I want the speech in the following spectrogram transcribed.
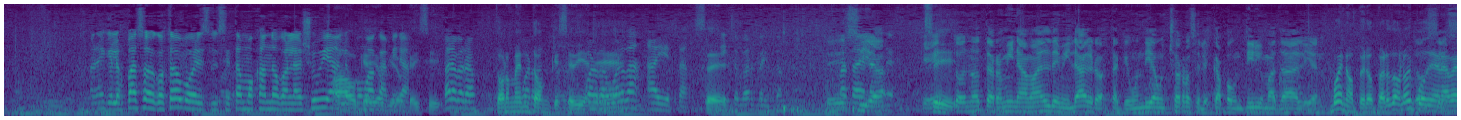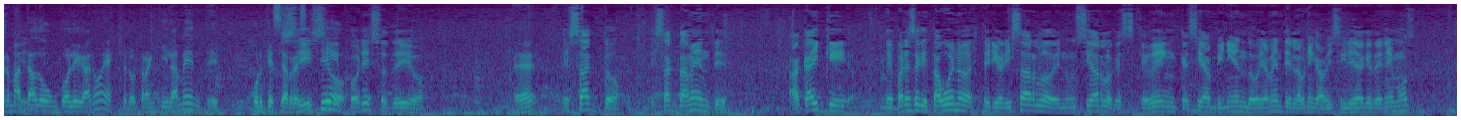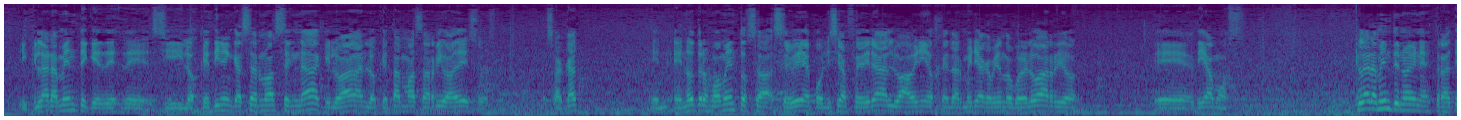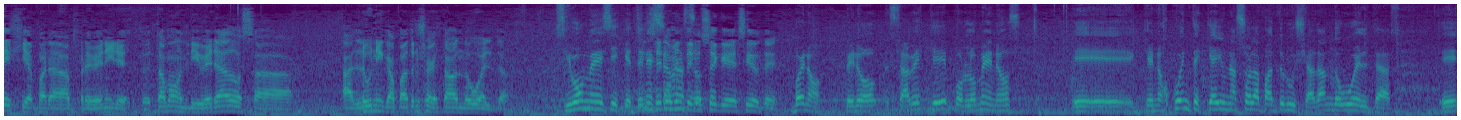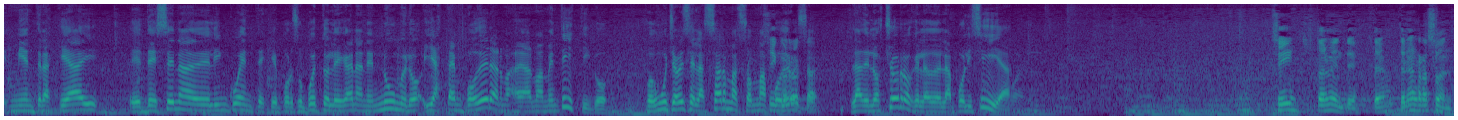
Para que los paso de costado porque se se está mojando con la lluvia, Ah, lo ok, pongo acá, mirá. ok, sí. Para, para. Tormentón Guarda, que se viene, Guarda, ¿eh? guarda. Ahí está. Sí. Listo, perfecto. Te Más decía adelante. Que Sí. esto no termina mal de milagro hasta que un día un chorro se le escapa un tiro y mata a alguien. Bueno, pero perdón, hoy podrían haber eh, matado a un colega nuestro, tranquilamente, porque se Sí, resistió. sí, por eso te digo. ¿eh? Exacto, exactamente. Acá hay que, me parece que está bueno exteriorizarlo, denunciarlo, que, que ven, que sigan viniendo, obviamente es la única visibilidad que tenemos. Y claramente que desde, si los que tienen que hacer no hacen nada, que lo hagan los que están más arriba de esos. O sea, acá en, en otros momentos se ve a Policía Federal, ha venido Gendarmería caminando por el barrio. Eh, digamos, claramente no hay una estrategia para prevenir esto. Estamos liberados a, a la única patrulla que está dando vuelta. Si vos me decís que tenés Sinceramente una no sé qué decirte. Bueno, pero ¿sabés qué? Por lo menos eh, que nos cuentes que hay una sola patrulla dando vueltas, eh, mientras que hay eh, decenas de delincuentes que por supuesto les ganan en número y hasta en poder arma- armamentístico. Porque muchas veces las armas son más Sí, poderosas, correcto. la de los chorros que la de la policía. Sí, totalmente. Tenés, tenés razón.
